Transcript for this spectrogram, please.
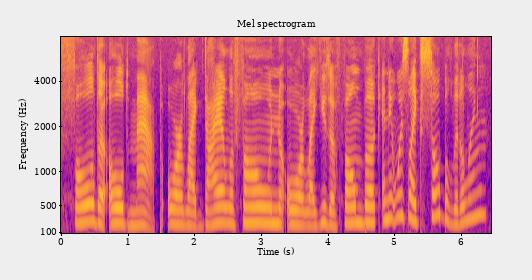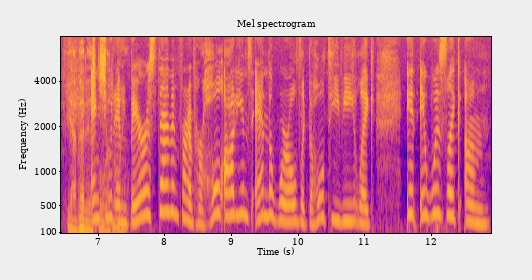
fold an old map or like dial a phone or like use a phone book and it was like so belittling Yeah, that is. and she would embarrass them in front of her whole audience and the world like the whole tv like it it was like um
